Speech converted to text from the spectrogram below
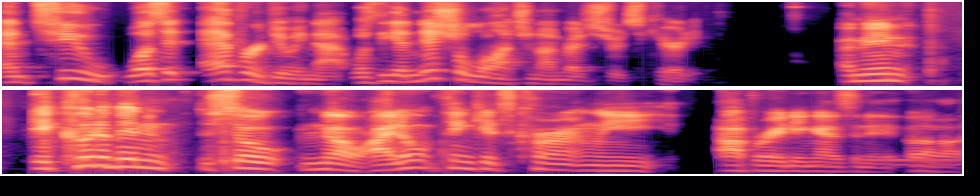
And two, was it ever doing that? Was the initial launch an unregistered security? I mean, it could have been. So, no, I don't think it's currently operating as an uh,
